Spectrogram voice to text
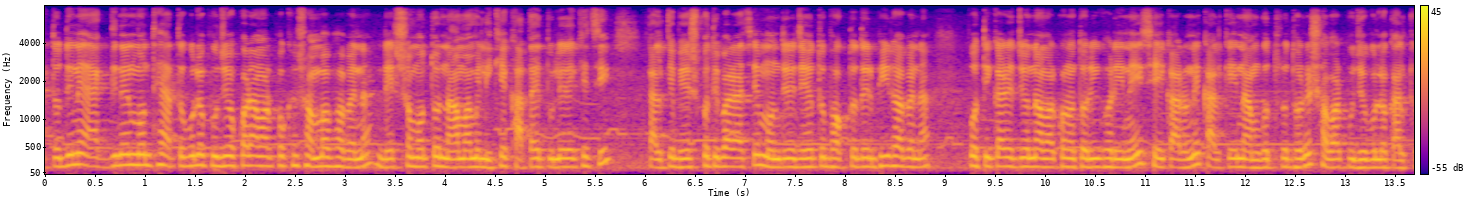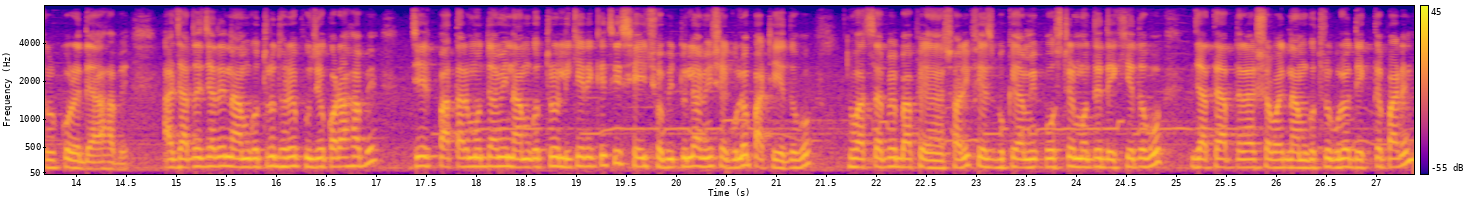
এতদিনে একদিনের মধ্যে এতগুলো পুজো করা আমার পক্ষে সম্ভব হবে না। দেড়শো মতো নাম আমি লিখে খাতায় তুলে রেখেছি। কালকে বৃহস্পতিবার আছে, মন্দিরে যেহেতু ভক্তদের ভিড় হবে না, প্রতিকারের জন্য আমার কোনো তড়িঘড়ি নেই। সেই কারণে কালকে এই নামগোত্র ধরে সবার পুজোগুলো কালকে করে দেওয়া হবে। আর যাদের যাদের নামগোত্র ধরে পুজো করা হবে, যে পাতার মধ্যে আমি নামগোত্র লিখে রেখেছি, সেই ছবি তুলে আমি সেগুলো পাঠিয়ে দেবো। হোয়াটসঅ্যাপে বা সরি ফেসবুকে আমি পোস্টের মধ্যে দেখিয়ে দেবো, যাতে আপনারা সবাই নামগোত্রগুলো দেখতে পারেন।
